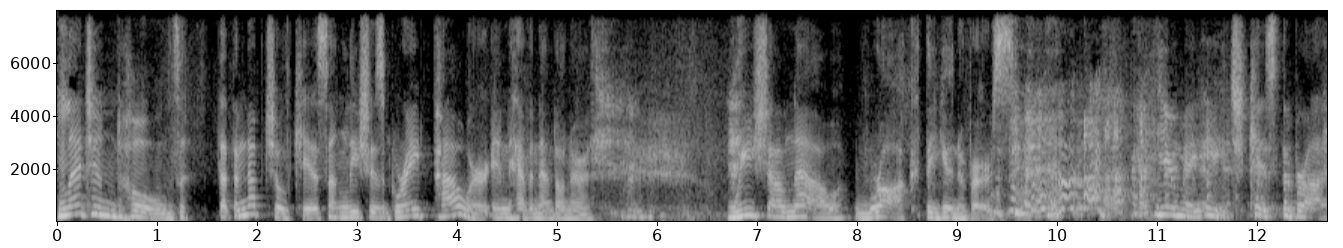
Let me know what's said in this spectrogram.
Legend holds that the nuptial kiss unleashes great power in heaven and on earth. We shall now rock the universe. you may each kiss the bride.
